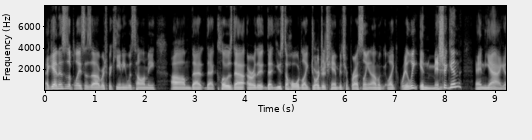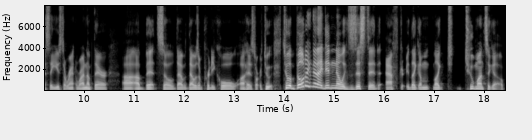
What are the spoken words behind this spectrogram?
again, this is a place as uh, Rich Bocchini was telling me um, that that closed out or that, that used to hold like Georgia Championship Wrestling, and I'm like, really in Michigan? And yeah, I guess they used to run, run up there uh, a bit. So that that was a pretty cool uh, historic to to a building that I didn't know existed after like um like t- two months ago.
